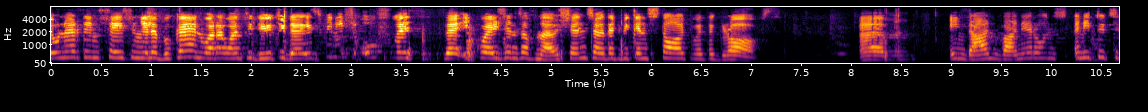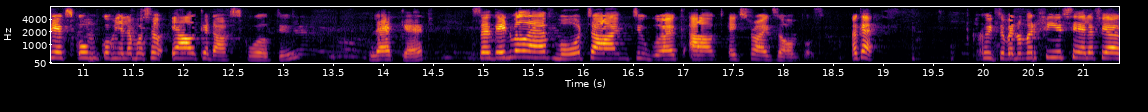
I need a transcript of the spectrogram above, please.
306 in julle boeke and what I want to do today is finish off with the equations of motion so that we can start with the graphs. Um en dan wanneer ons in die toetsreeks kom, kom julle mos nou elke dag skool toe. Lekker. So then we'll have more time to work out extra examples. Okay. Goed, so by nommer 4 sê hulle vir jou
